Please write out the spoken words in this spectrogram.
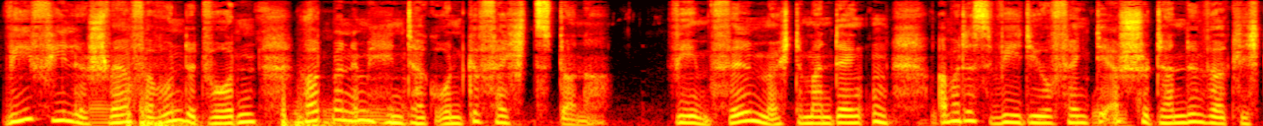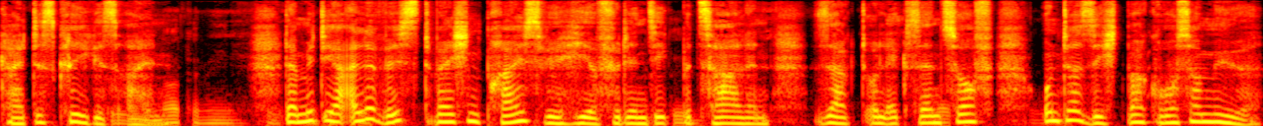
wie viele schwer verwundet wurden, hört man im Hintergrund Gefechtsdonner. Wie im Film möchte man denken, aber das Video fängt die erschütternde Wirklichkeit des Krieges ein. Damit ihr alle wisst, welchen Preis wir hier für den Sieg bezahlen, sagt Oleg Sentsov unter sichtbar großer Mühe.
